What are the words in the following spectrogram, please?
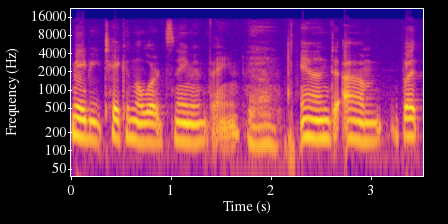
maybe taking the Lord's name in vain. Yeah. And um, but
